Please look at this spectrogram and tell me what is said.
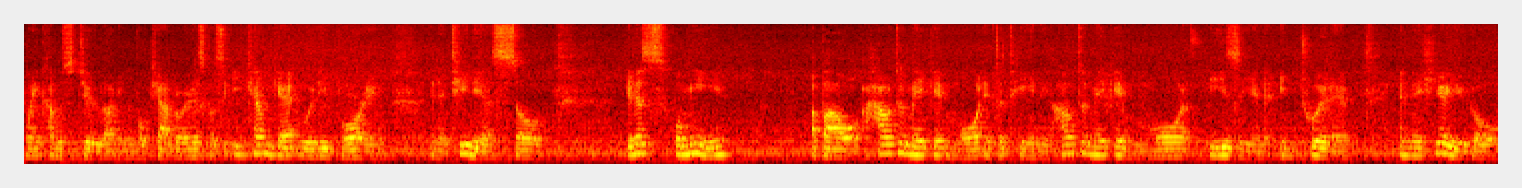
when it comes to learning vocabularies because it can get really boring and tedious. So it is for me about how to make it more entertaining, how to make it more easy and intuitive. And here you go.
